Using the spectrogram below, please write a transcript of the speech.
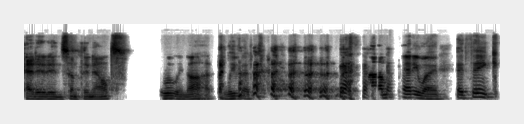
edit in something else? Absolutely not. Leave that. um, anyway, I think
